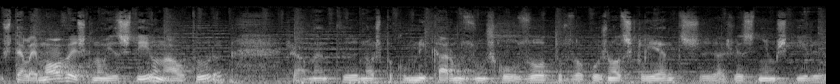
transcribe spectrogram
os telemóveis que não existiam na altura. Realmente, nós para comunicarmos uns com os outros ou com os nossos clientes, às vezes tínhamos que ir,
